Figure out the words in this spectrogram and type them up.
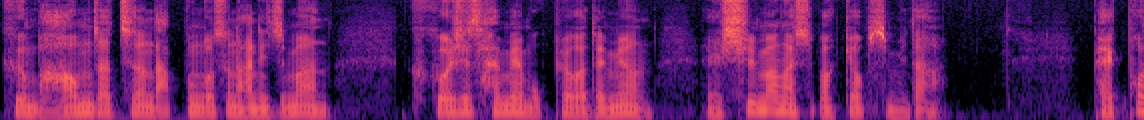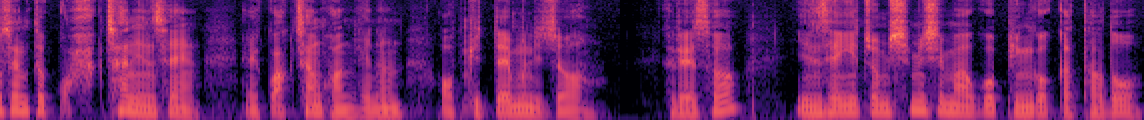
그 마음 자체는 나쁜 것은 아니지만 그것이 삶의 목표가 되면 실망할 수밖에 없습니다. 100%꽉 찬 인생, 꽉 찬 관계는 없기 때문이죠. 그래서 인생이 좀 심심하고 빈 것 같아도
